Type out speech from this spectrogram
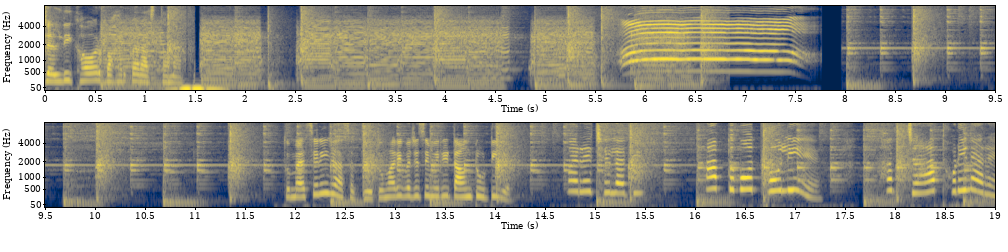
जल्दी खाओ और बाहर का रास्ता ना तुम ऐसे नहीं जा सकती तुम्हारी वजह से मेरी टांग टूटी है। अरे छिला जी, आप तो बहुत भोली हैं। हम जा थोड़ी ना रहे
